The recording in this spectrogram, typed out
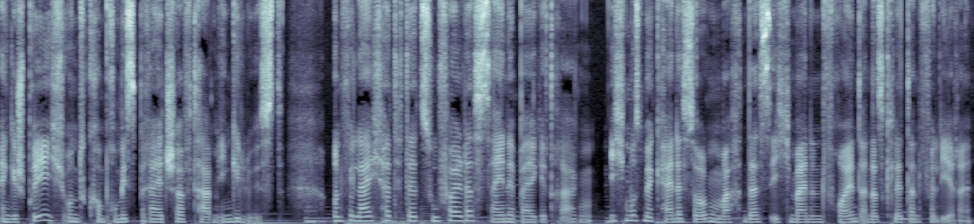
ein Gespräch und Kompromissbereitschaft haben ihn gelöst. Und vielleicht hat der Zufall das Seine beigetragen. Ich muss mir keine Sorgen machen, dass ich meinen Freund an das Klettern verliere.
